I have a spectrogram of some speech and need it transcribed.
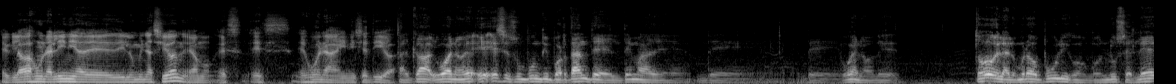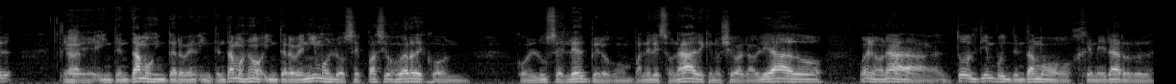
le clavas una línea de, de iluminación, digamos, es, es, es buena iniciativa. Tal cual. Bueno, e- e- ese es un punto importante, el tema de, de- de, bueno, de todo el alumbrado público con luces LED. Claro. Eh, intentamos interven intentamos no, intervenimos los espacios verdes con, con luces LED, pero con paneles solares que no lleva cableado. Bueno, nada, todo el tiempo intentamos generar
